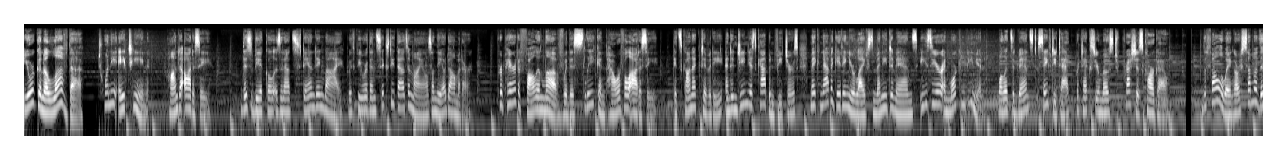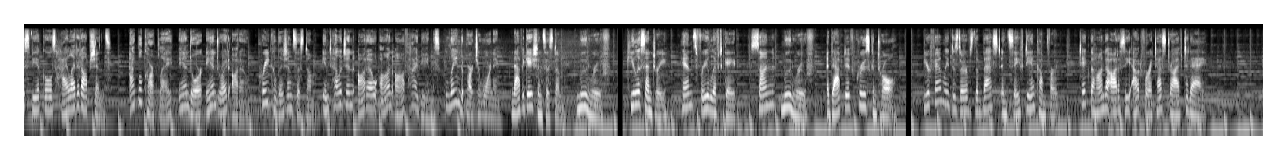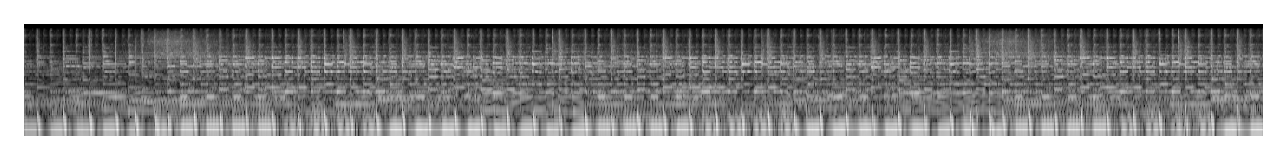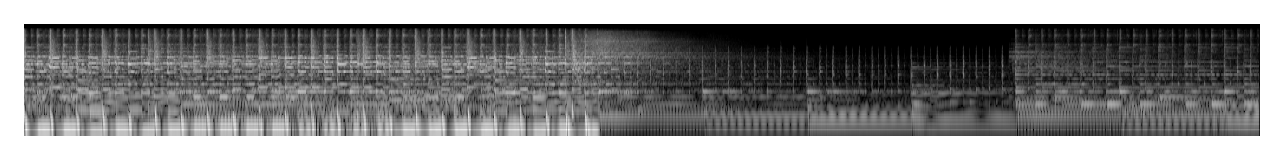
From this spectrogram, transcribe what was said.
You're gonna love the 2018 Honda Odyssey. This vehicle is an outstanding buy with fewer than 60,000 miles on the odometer. Prepare to fall in love with this sleek and powerful Odyssey. Its connectivity and ingenious cabin features make navigating your life's many demands easier and more convenient, while its advanced safety tech protects your most precious cargo. The following are some of this vehicle's highlighted options. Apple CarPlay and or Android Auto, pre-collision system, intelligent auto on-off high beams, lane departure warning, navigation system, moonroof, keyless entry, hands-free liftgate, sun, moonroof, adaptive cruise control. Your family deserves the best in safety and comfort. Take the Honda Odyssey out for a test drive today.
